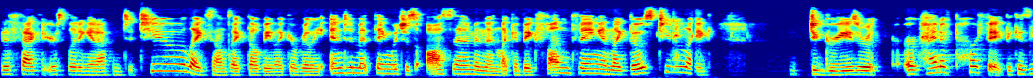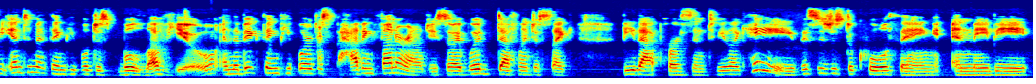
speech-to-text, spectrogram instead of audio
the fact that you're splitting it up into two like sounds like there'll be like a really intimate thing which is awesome and then like a big fun thing and like those two like degrees are are kind of perfect because the intimate thing people just will love you and the big thing people are just having fun around you. So i would definitely just like be that person to be like hey this is just a cool thing and maybe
